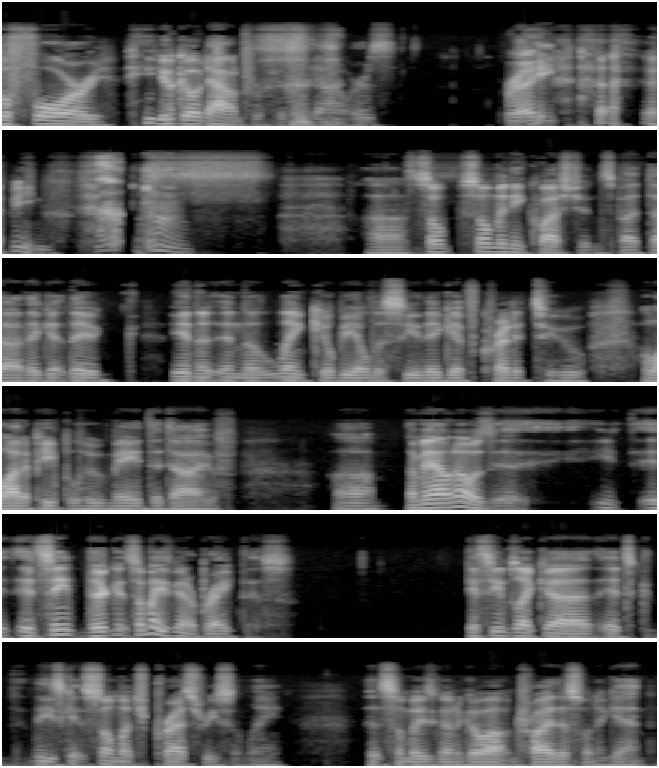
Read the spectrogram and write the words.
before you go down for 50 hours? Right. I mean, uh, so so many questions, but uh, they get they in the in the link you'll be able to see they give credit to a lot of people who made the dive. Uh, I mean, I don't know. It, it, it seems they're somebody's going to break this. It seems like uh, it's these get so much press recently that somebody's going to go out and try this one again.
